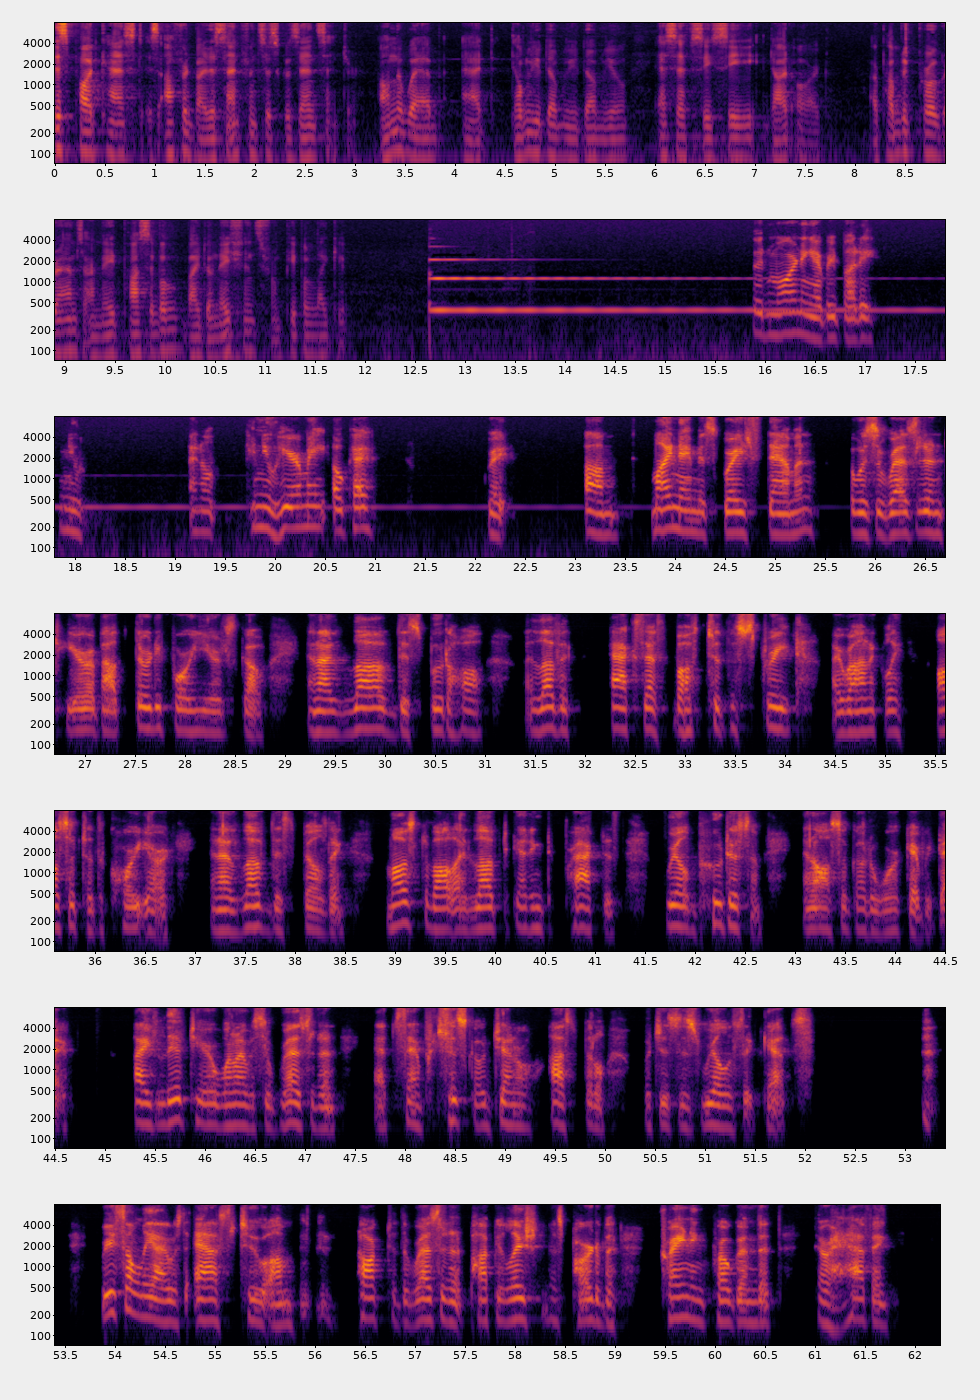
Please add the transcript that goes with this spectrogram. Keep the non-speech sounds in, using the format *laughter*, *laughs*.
This podcast is offered by the San Francisco Zen Center on the web at www.sfzc.org. Our public programs are made possible by donations from people like you. Good morning, everybody. Can you, I don't, can you hear me? Okay. Great. Um, my name is Grace Dammann. I was a resident here about 34 years ago, and I love this Buddha Hall. I love it access both to the street, ironically, also to the courtyard. And I love this building. Most of all, I loved getting to practice real Buddhism and also go to work every day. I lived here when I was a resident at San *laughs* Francisco General Hospital, which is as real as it gets. *laughs* Recently, I was asked to um, *clears throat* talk to the resident population as part of a training program that they're having,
